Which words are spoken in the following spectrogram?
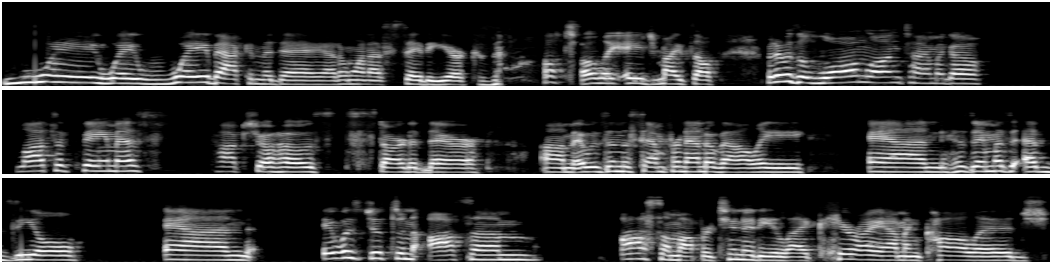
way, way, way back in the day. I don't want to say the year because I'll totally age myself. But it was a long, long time ago. Lots of famous talk show hosts started there. Um, it was in the San Fernando Valley, and his name was Ed Zeal. And it was just an awesome, awesome opportunity. Like, here I am in college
